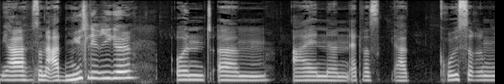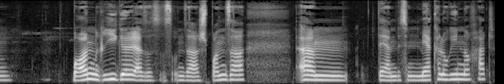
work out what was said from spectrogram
ja, so eine Art Müsli-Riegel und ähm, einen etwas ja, größeren Bornriegel, also es ist unser Sponsor, ähm, der ein bisschen mehr Kalorien noch hat.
